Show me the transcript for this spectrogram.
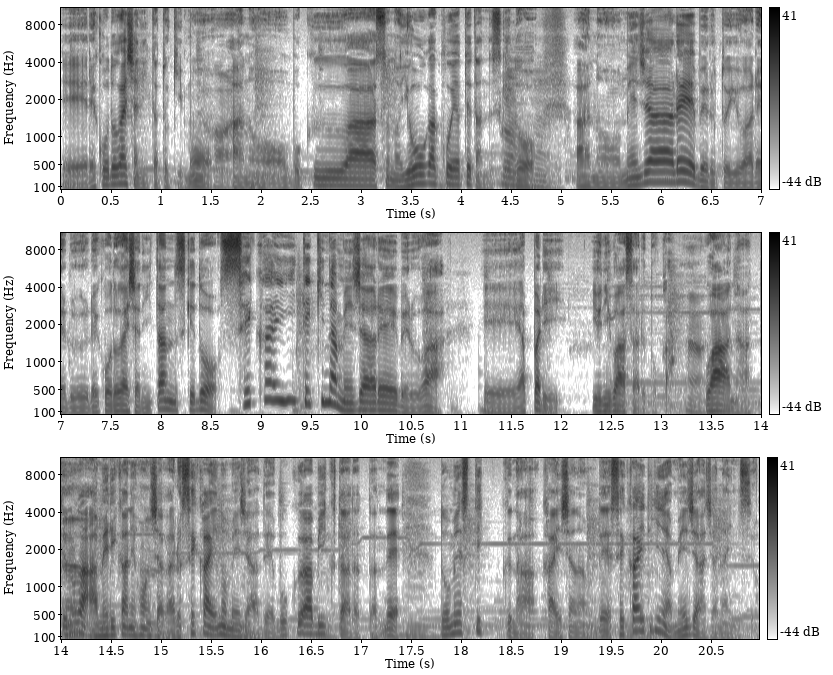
えーレコード会社に行った時も、はい。あの僕はその洋楽をやってたんですけど、あのメジャーレーベルと言われるレコード会社にいたんですけど世界的なメジャーレーベルは、えーやっぱりユニバーサルとか、うん。ワーナーっていうのがアメリカに本社がある世界のメジャーで僕はビクターだったんで、ドメスティックな会社なので世界的にはメジャーじゃないんですよ。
